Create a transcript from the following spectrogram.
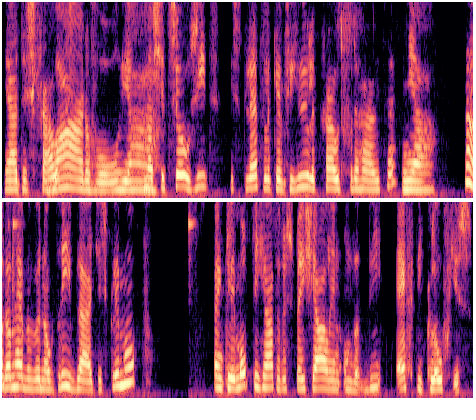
ja, het is goud. Waardevol, ja. En als je het zo ziet, is het letterlijk en figuurlijk goud voor de huid. Hè? Ja. Nou, dan hebben we nog drie blaadjes klimop. En klimop die gaat er dus speciaal in, omdat die echt die kloofjes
